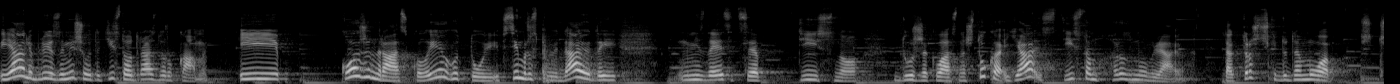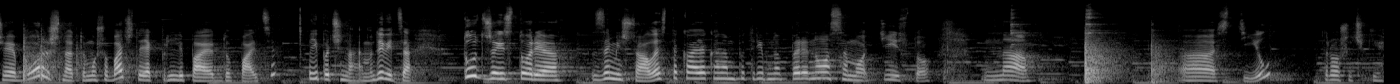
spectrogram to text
Я люблю замішувати тісто одразу руками. І кожен раз, коли я готую і всім розповідаю, де й мені здається, це дійсно дуже класна штука, я з тістом розмовляю. Так, трошечки додамо ще борошна, тому що бачите, як приліпає до пальців. І починаємо. Дивіться, тут же історія замішалась, така, яка нам потрібна. Переносимо тісто на е, стіл. Трошечки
